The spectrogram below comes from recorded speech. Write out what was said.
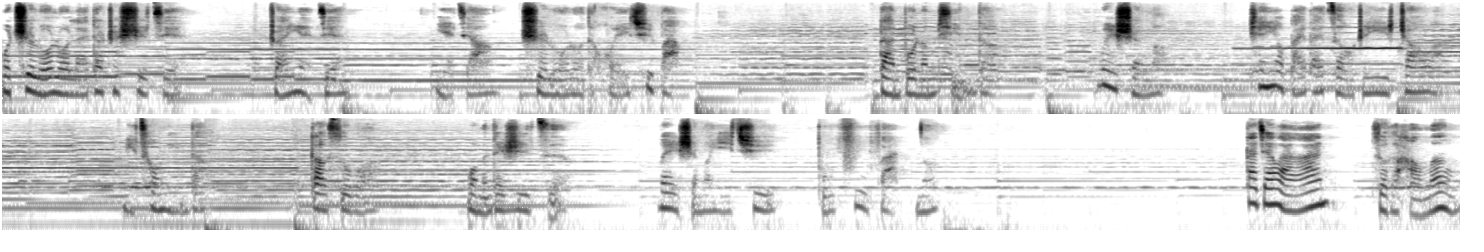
我赤裸裸来到这世界，转眼间也将赤裸裸的回去吧。但不能平的，为什么偏要白白走这一招啊？你聪明的，告诉我，我们的日子为什么一去不复返呢？大家晚安，做个好梦。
